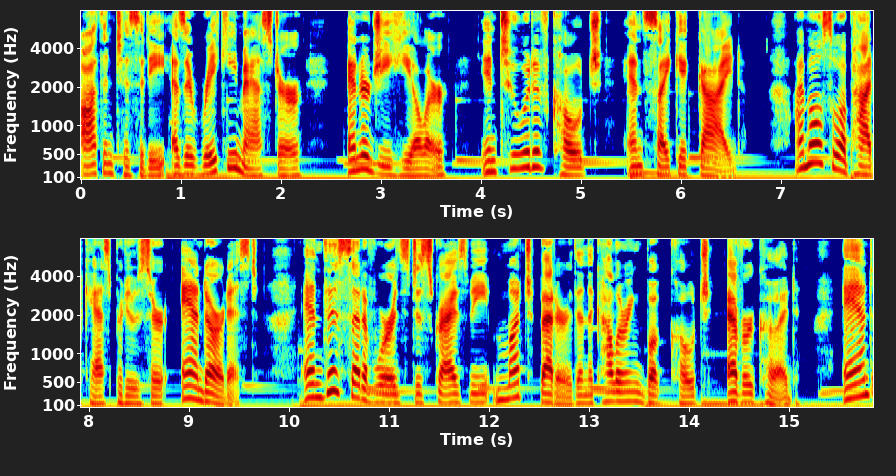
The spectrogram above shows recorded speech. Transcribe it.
authenticity as a Reiki master, energy healer, intuitive coach, and psychic guide. I'm also a podcast producer and artist, and this set of words describes me much better than the coloring book coach ever could. And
